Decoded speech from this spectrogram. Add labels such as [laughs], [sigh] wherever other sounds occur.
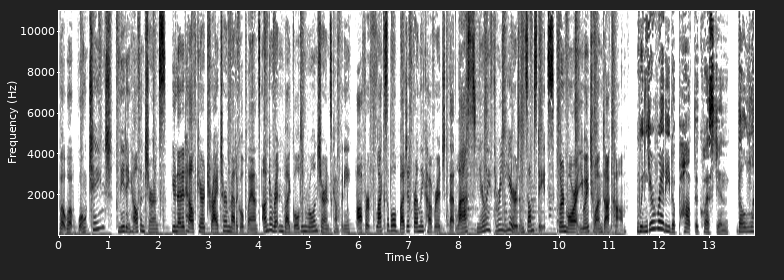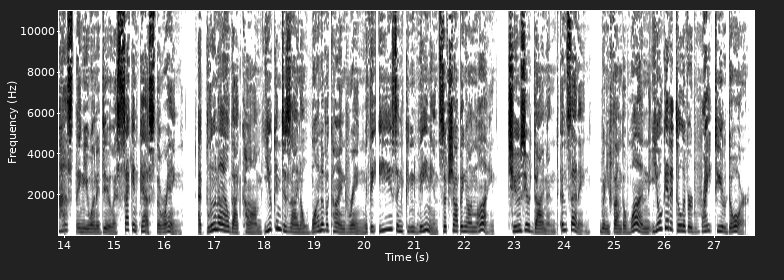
But what won't change? Needing health insurance. United Healthcare Tri Term Medical Plans, underwritten by Golden Rule Insurance Company, offer flexible, budget friendly coverage that lasts nearly three years in some states. Learn more at uh1.com. When you're ready to pop the question, the last thing you want to do is second guess the ring. At Bluenile.com, you can design a one of a kind ring with the ease and convenience of shopping online. Choose your diamond and setting. When you find the one, you'll get it delivered right to your door.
